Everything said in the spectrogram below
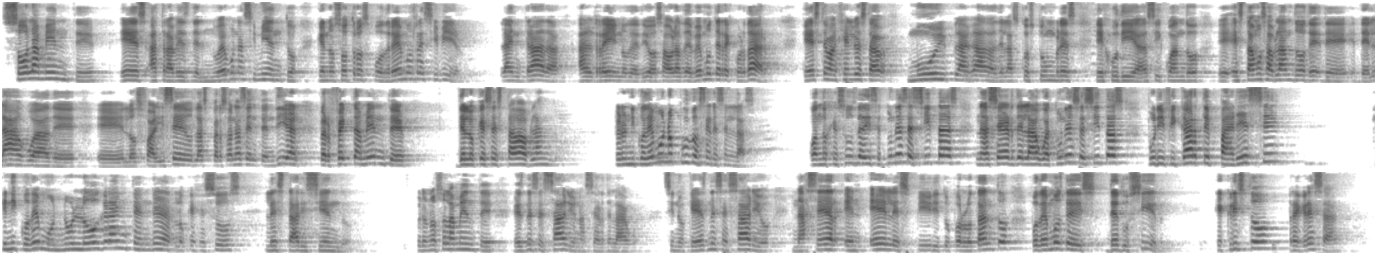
Solamente es a través del nuevo nacimiento que nosotros podremos recibir la entrada al reino de Dios. Ahora debemos de recordar que este Evangelio está muy plagada de las costumbres eh, judías y cuando eh, estamos hablando del agua, de eh, los fariseos, las personas entendían perfectamente de lo que se estaba hablando. Pero Nicodemo no pudo hacer ese enlace. Cuando Jesús le dice, tú necesitas nacer del agua, tú necesitas purificarte, parece que Nicodemo no logra entender lo que Jesús le está diciendo. Pero no solamente es necesario nacer del agua, sino que es necesario nacer en el Espíritu. Por lo tanto, podemos deducir que Cristo regresa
